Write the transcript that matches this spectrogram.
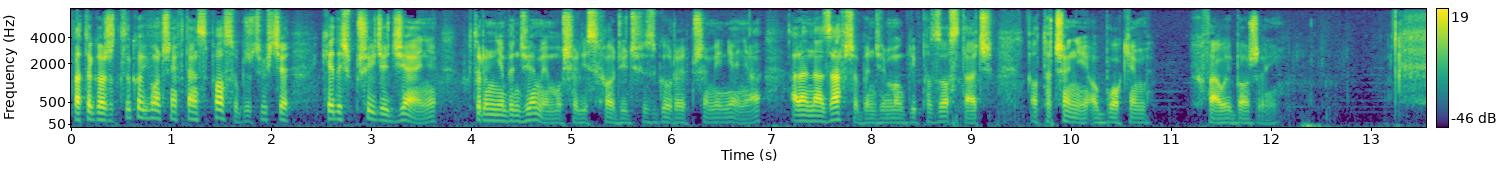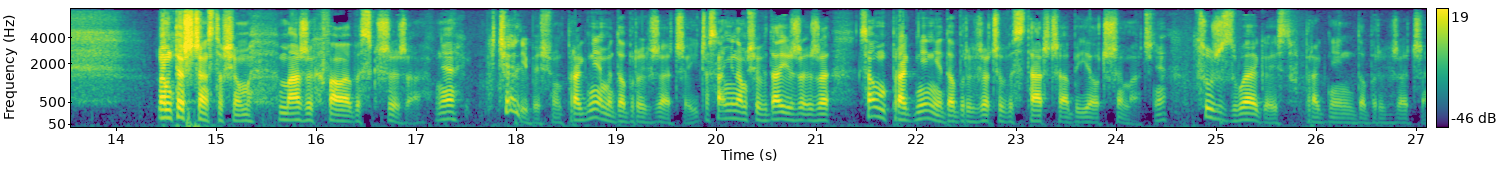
Dlatego, że tylko i wyłącznie w ten sposób rzeczywiście kiedyś przyjdzie dzień, w którym nie będziemy musieli schodzić z góry przemienienia, ale na zawsze będziemy mogli pozostać otoczeni obłokiem chwały Bożej. Nam też często się marzy chwała bez krzyża. Nie? Chcielibyśmy, pragniemy dobrych rzeczy i czasami nam się wydaje, że, że samo pragnienie dobrych rzeczy wystarczy, aby je otrzymać. Nie? Cóż złego jest w pragnieniu dobrych rzeczy?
